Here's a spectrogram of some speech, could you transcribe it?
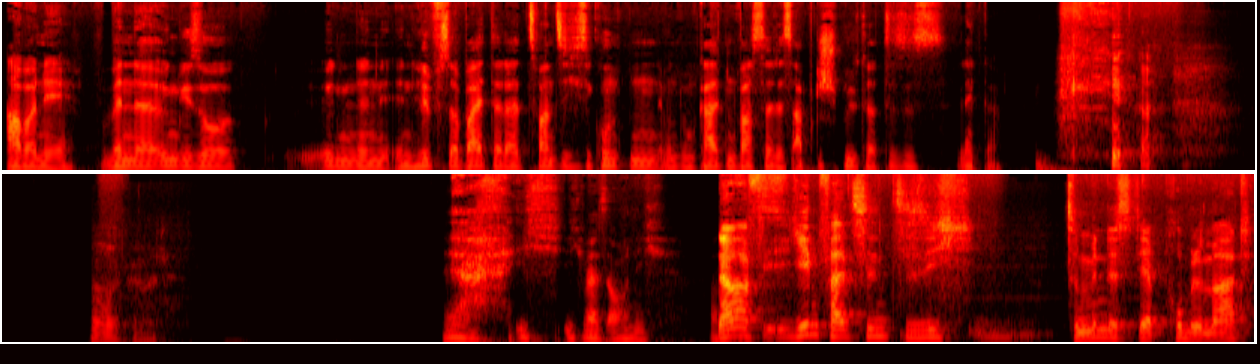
Aber nee, wenn da irgendwie so irgendein ein Hilfsarbeiter da 20 Sekunden unter dem kalten Wasser das abgespült hat, das ist lecker. ja. Oh Gott. Ja, ich, ich weiß auch nicht. das- jedenfalls sind sie sich zumindest der Problematik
